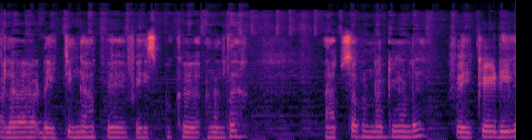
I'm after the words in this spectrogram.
പല ഡേറ്റിംഗ് ആപ്പ് ഫേസ്ബുക്ക് അങ്ങനത്തെ ആപ്സൊക്കെ ഉണ്ടാക്കിക്കൊണ്ട് ഫേക്ക് ഐ ഡിയിൽ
